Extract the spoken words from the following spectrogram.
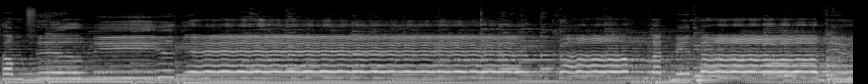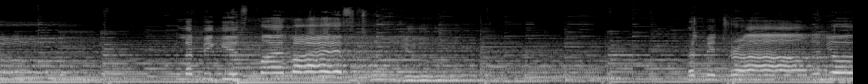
come fill me again. Come, let me love you, let me give my life to you. Let me drown in your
